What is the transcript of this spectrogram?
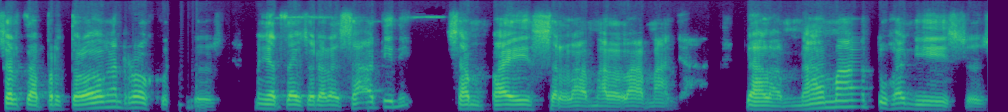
serta pertolongan roh kudus menyertai saudara saat ini sampai selama-lamanya. Dalam nama Tuhan Yesus.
